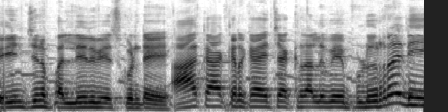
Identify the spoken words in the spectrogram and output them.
వేయించిన పల్లీలు వేసుకుంటే ఆ కాకరకాయ చక్రాలు వేపుడు రెడీ.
